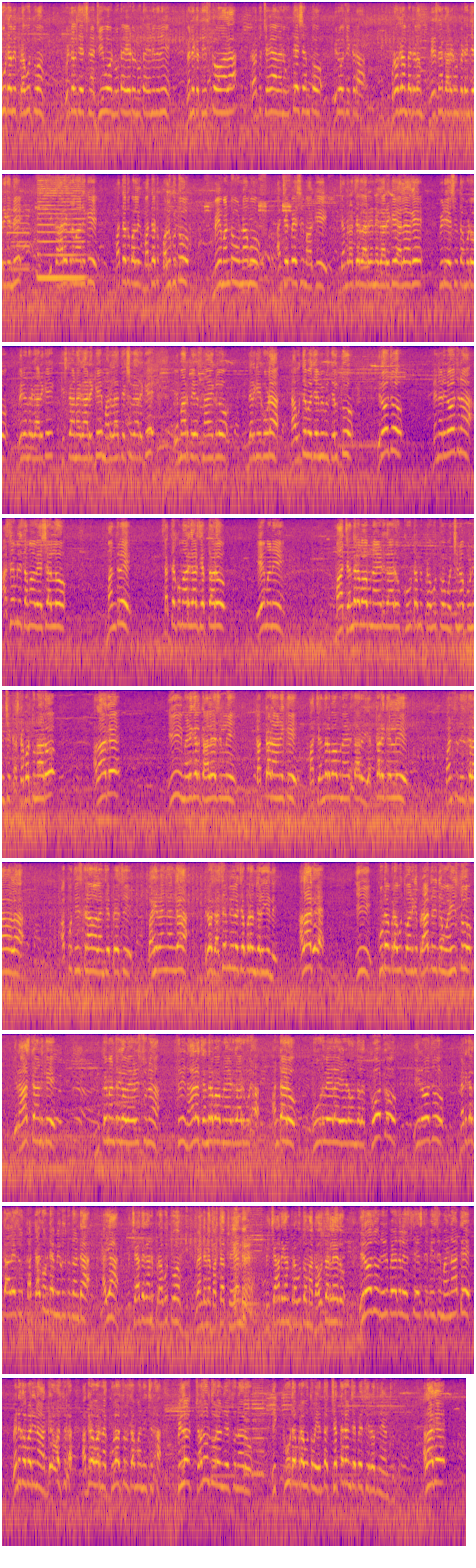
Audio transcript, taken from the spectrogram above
కూటమి ప్రభుత్వం విడుదల చేసిన జీవో నూట ఏడు నూట ఎనిమిదిని వెనక్కి తీసుకోవాలా? రద్దు చేయాలనే ఉద్దేశంతో ఈరోజు ఇక్కడ ప్రోగ్రాం పెట్టడం నిరసన కార్యక్రమం పెట్టడం జరిగింది. ఈ కార్యక్రమానికి మద్దతు పలు మద్దతు పలుకుతూ మేమంటూ ఉన్నాము అని చెప్పేసి మాకి చంద్రాచార్య గారికి అలాగే పీడిఎస్ తమ్ముడు వీరేంద్ర గారికి కృష్ణాన్న గారికి మండలాధ్యక్షు గారికి ఎంఆర్పిఎస్ నాయకులు ఇద్దరికి కూడా నా ఉద్యమ జమీములు తెలుపుతూ ఈరోజు నిన్నటి రోజున అసెంబ్లీ సమావేశాల్లో మంత్రి సత్యకుమార్ గారు చెప్తారు ఏమని? మా చంద్రబాబు నాయుడు గారు కూటమి ప్రభుత్వం వచ్చినప్పటి నుంచి కష్టపడుతున్నాడు. అలాగే ఈ మెడికల్ కాలేజీల్ని కట్టడానికి మా చంద్రబాబు నాయుడు గారు ఎక్కడికి వెళ్ళి ఫండ్స్ తీసుకురావాలా? అప్పు తీసుకురావాలని చెప్పేసి బహిరంగంగా ఈరోజు అసెంబ్లీలో చెప్పడం జరిగింది. అలాగే ఈ కూటమి ప్రభుత్వానికి ప్రాతినిధ్యం వహిస్తూ ఈ రాష్ట్రానికి ముఖ్యమంత్రిగా వ్యవహరిస్తున్న శ్రీ నారా చంద్రబాబు నాయుడు గారు కూడా అంటారు మూడు వేల ఏడు వందల కోట్లు ఈరోజు మెడికల్ కాలేజీలు కట్టకుంటే మిగులుతుందంట. అయ్యా మీ చేతగాని ప్రభుత్వం వెంటనే భర్తప్ చేయండి. మీ చేతగాని ప్రభుత్వం మాకు అవసరం లేదు. ఈరోజు నిరుపేదలు ఎస్సీ ఎస్టీ బీసీ మైనార్టీ వెనుకబడిన అగ్రవస్తుల అగ్రవర్ణ కులస్తులకు సంబంధించిన పిల్లలు చదువులు దూరం చేస్తున్నారు. ఈ కూటమి ప్రభుత్వం ఎంత చెత్తదని చెప్పేసి ఈరోజు నేను అంటున్నాను అలాగే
